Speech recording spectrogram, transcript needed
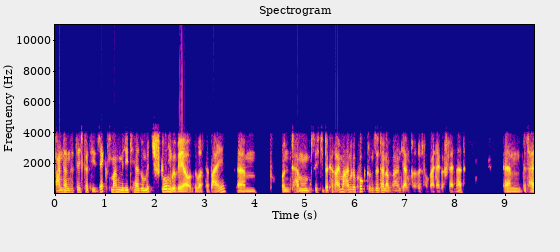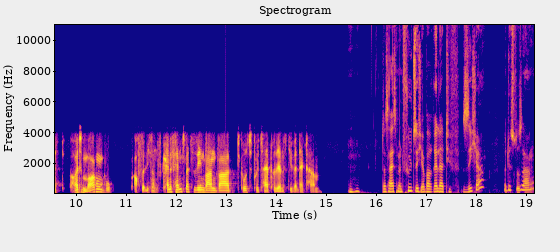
waren dann tatsächlich plötzlich sechs Mann Militär so mit Sturmgewehr und sowas dabei. Ähm, und haben sich die Bäckerei mal angeguckt und sind dann aber in die andere Richtung weitergeschlendert. Ähm, das heißt, heute Morgen, wo auch wirklich sonst keine Fans mehr zu sehen waren, war die größte Polizeipräsenz, die wir entdeckt haben. Mhm. Das heißt, man fühlt sich aber relativ sicher, würdest du sagen?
